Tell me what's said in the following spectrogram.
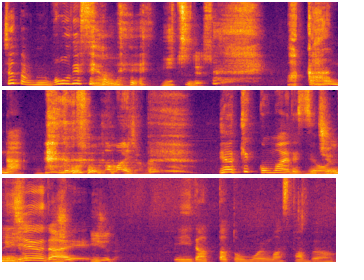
ちょっと無謀ですよね、うんいつですか？わかんなでもそんな前じゃない？い いや結構前ですよ。10年以上。20代。20代。だったと思います多分。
